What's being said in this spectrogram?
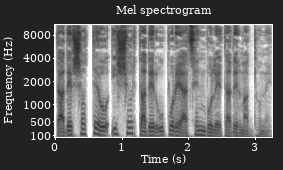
তাদের সত্ত্বেও ঈশ্বর তাদের উপরে আছেন বলে তাদের মাধ্যমে।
